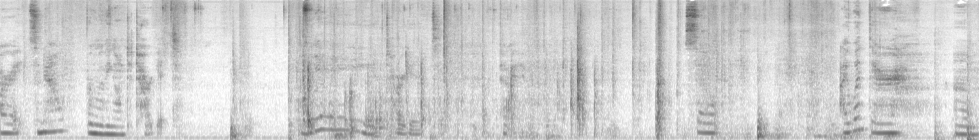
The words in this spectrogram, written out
All right, so now we're moving on to Target. Yay, Target. Okay. So I went there um,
